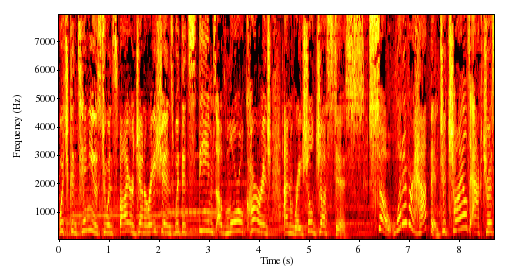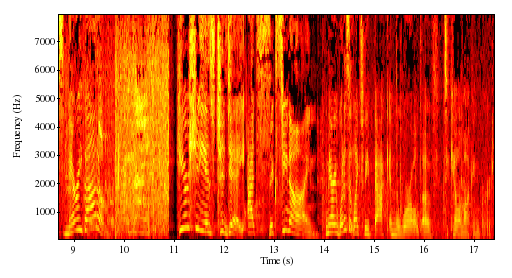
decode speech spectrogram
which continues to inspire generations with its themes of moral courage and racial justice. So, whatever happened to child actress Mary Badham? Here she is today at 69. Mary, what is it like to be back in the world of To Kill a Mockingbird?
